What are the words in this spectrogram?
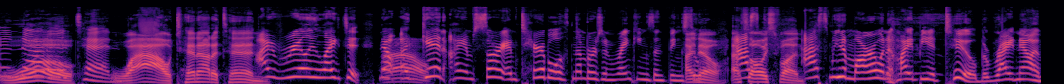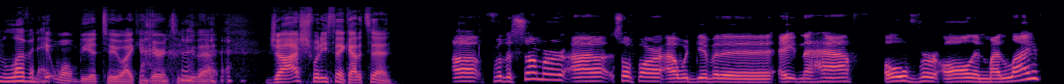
Nine Whoa. out of ten. Wow, 10 out of 10. I really liked it. Now, Wow. again, I am sorry. I'm terrible with numbers and rankings and things. I so know. That's ask- always fun. Ask me tomorrow, and it might be a two. But right now, I'm loving it. It won't be a 2. I can guarantee you that. Josh, what do you think out of 10? Uh, for the summer, uh, so far, I would give it a eight and a half. Overall, in my life,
